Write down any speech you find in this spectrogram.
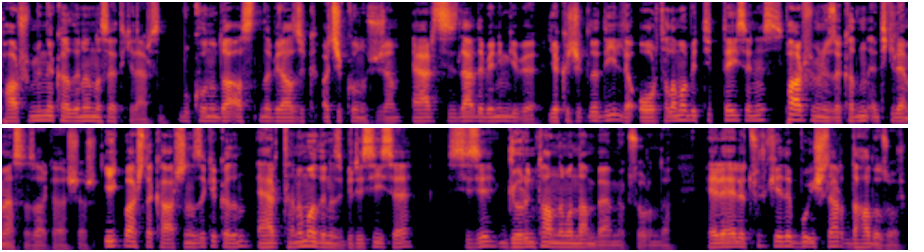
parfümünle kadını nasıl etkilersin? Bu konuda aslında birazcık açık konuşacağım. Eğer sizler de benim gibi yakışıklı değil de ortalama bir tipteyseniz parfümünüzle kadın etkilemezsiniz arkadaşlar. İlk başta karşınızdaki kadın eğer tanımadığınız birisi ise sizi görüntü anlamından beğenmek zorunda. Hele hele Türkiye'de bu işler daha da zor.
